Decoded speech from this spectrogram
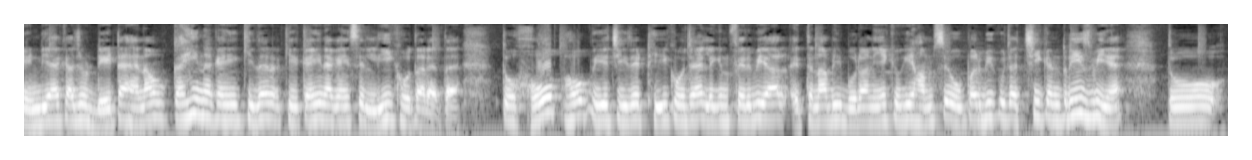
इंडिया का जो डेटा है ना, वो कहीं ना कहीं किधर, कि कहीं ना कहीं से लीक होता रहता है। तो होप होप ये चीज़ें ठीक हो जाए, लेकिन फिर भी यार इतना भी बुरा नहीं है, क्योंकि हमसे ऊपर भी कुछ अच्छी कंट्रीज़ भी हैं तो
